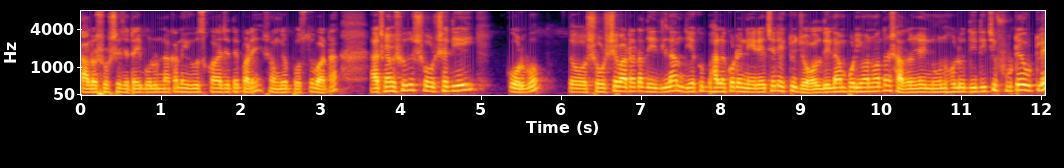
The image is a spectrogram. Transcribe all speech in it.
কালো সর্ষে যেটাই বলুন না কেন ইউজ করা যেতে পারে, সঙ্গে পোস্ত বাটা। আজকে আমি শুধু সর্ষে দিয়েই করব। তো সর্ষে বাটাটা দিয়ে দিলাম, দিয়ে খুব ভালো করে নেড়ে চেড়ে একটু জল দিলাম পরিমাণ মতন। সাধারণ অনুযায়ী নুন, হলুদ দিয়ে দিচ্ছি। ফুটে উঠলে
